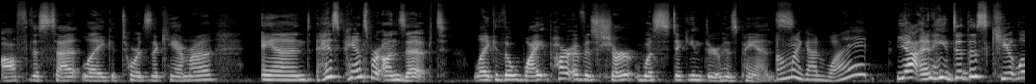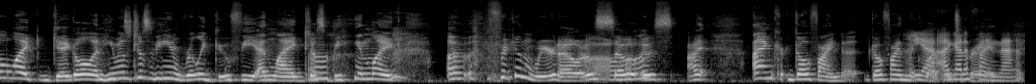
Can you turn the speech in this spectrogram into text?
off the set like towards the camera and his pants were unzipped like the white part of his shirt was sticking through his pants Oh my god, what? yeah, and he did this cute little like giggle, and he was just being really goofy and like just being like a freaking weirdo. It was so it was I I enc- go find it. Go find the clip. Yeah. I It's gotta great. find that.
